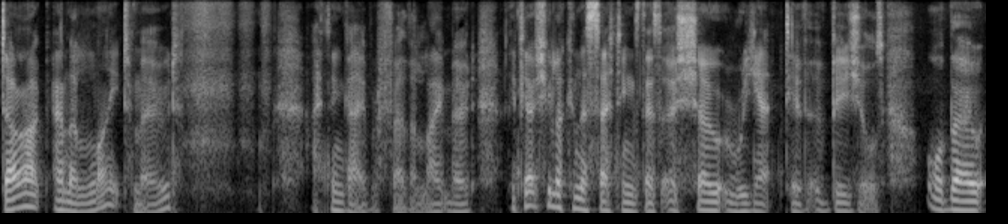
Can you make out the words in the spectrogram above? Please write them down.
dark and a light mode. I think I prefer the light mode. If you actually look in the settings, there's a show reactive visuals, although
